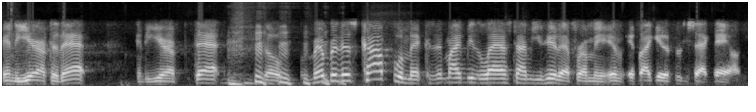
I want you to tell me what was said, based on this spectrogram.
and the year after that, and the year after that. So remember this compliment because it might be the last time you hear that from me if, if I get a three sack day on you.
